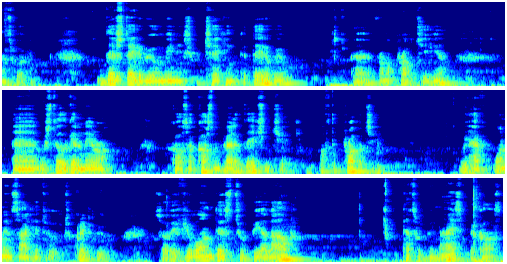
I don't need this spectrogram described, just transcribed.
that's working this data view means. We're taking the data view uh, from a property here and we still get an error. Because our custom validation check of the property we have one inside here to, to grid view. So if you want this to be allowed that would be nice because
